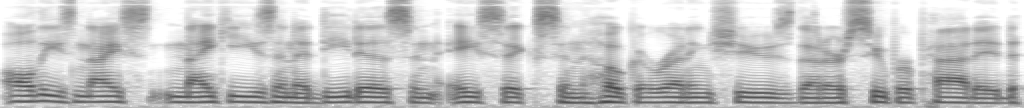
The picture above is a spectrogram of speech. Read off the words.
All these nice Nikes and Adidas and Asics and Hoka running shoes that are super padded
